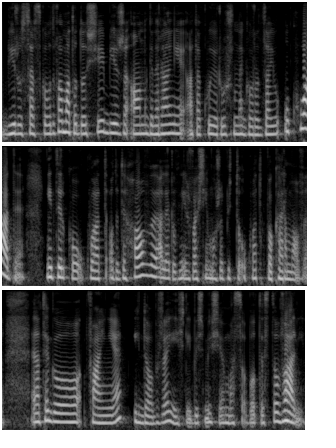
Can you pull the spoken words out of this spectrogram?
Wirus SARS-CoV-2 ma to do siebie, że on generalnie atakuje różnego rodzaju układy. Nie tylko układ oddechowy, ale również właśnie może być to układ pokarmowy. Dlatego fajnie i dobrze, jeśli byśmy się masowo testowali.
